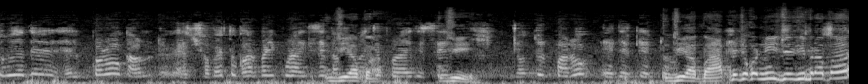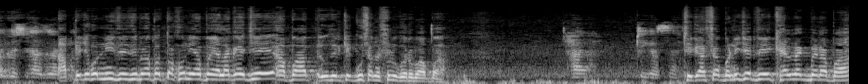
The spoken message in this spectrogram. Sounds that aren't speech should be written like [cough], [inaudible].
তুমি ওদের হেল্প করো কারণ সবাই তো ঘর বাড়ি পুরাই দিছে জি আপা। জি। পারো এদেরকে একটু জি আপা আপনি যখন নিজ দিবেন আপা। আপনি যখন নিজ দিবেন আপা তখনই আপা এলাকায় যে আপা ওদেরকে গুছানো শুরু করব আপা হ্যাঁ ঠিক আছে ঠিক আছে আপা নিজের দিকে খেয়াল রাখবেন আপা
